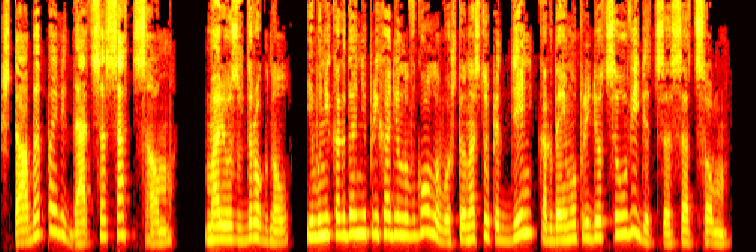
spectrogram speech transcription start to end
«Чтобы повидаться с отцом». Мариус вздрогнул. Ему никогда не приходило в голову, что наступит день, когда ему придется увидеться с отцом.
